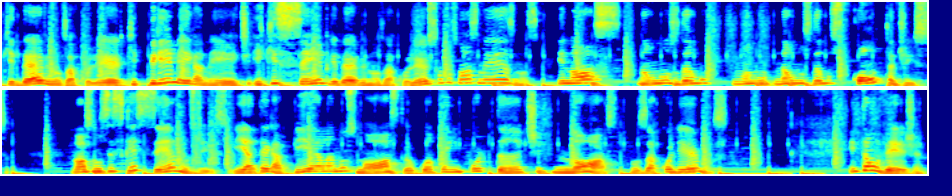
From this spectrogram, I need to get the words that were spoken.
que deve nos acolher, que primeiramente e que sempre deve nos acolher, somos nós mesmos. E nós não nos damos, não, não nos damos conta disso. Nós nos esquecemos disso. E a terapia ela nos mostra o quanto é importante nós nos acolhermos. Então veja,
